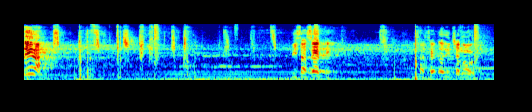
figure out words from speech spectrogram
tira. 17. 17 19.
